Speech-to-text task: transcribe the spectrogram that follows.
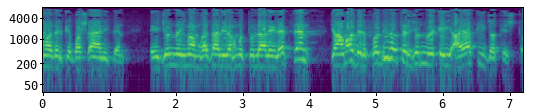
আমাদেরকে বসায় নিতেন। এই জন্য ইমাম গাজালি রহমতুল্লাহ আলী লেখছেন যে আমাদের ফজিলতের জন্য এই আয়াতই যথেষ্ট।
